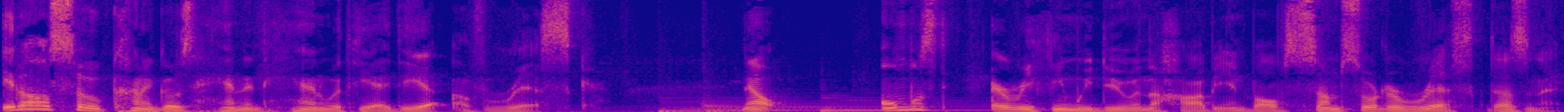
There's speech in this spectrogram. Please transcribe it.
it also kind of goes hand in hand with the idea of risk. Now, almost everything we do in the hobby involves some sort of risk, doesn't it?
